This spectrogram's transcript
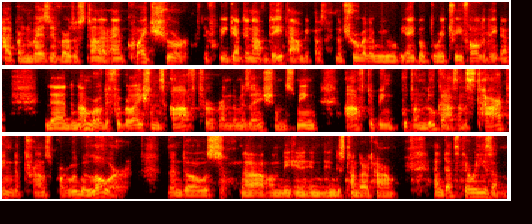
hyperinvasive versus standard. I'm quite sure if we get enough data, because I'm not sure whether we will be able to retrieve all the data, that the number of defibrillations after randomizations, meaning after being put on Lucas and starting the transport, will be lower than those uh, on the in, in the standard arm, and that's the reason.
